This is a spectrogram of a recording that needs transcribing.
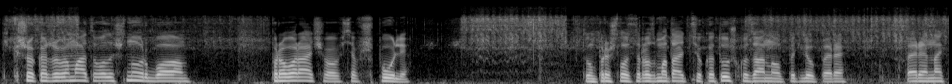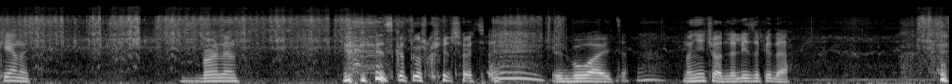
Тільки що кажу, виматували шнур, бо проворачувався в шпулі. Тому прийшлося розмотати цю катушку, заново петлю пере, перенакинути. Блін. З катушкою щось відбувається. Ну нічого, для Лізи піде.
